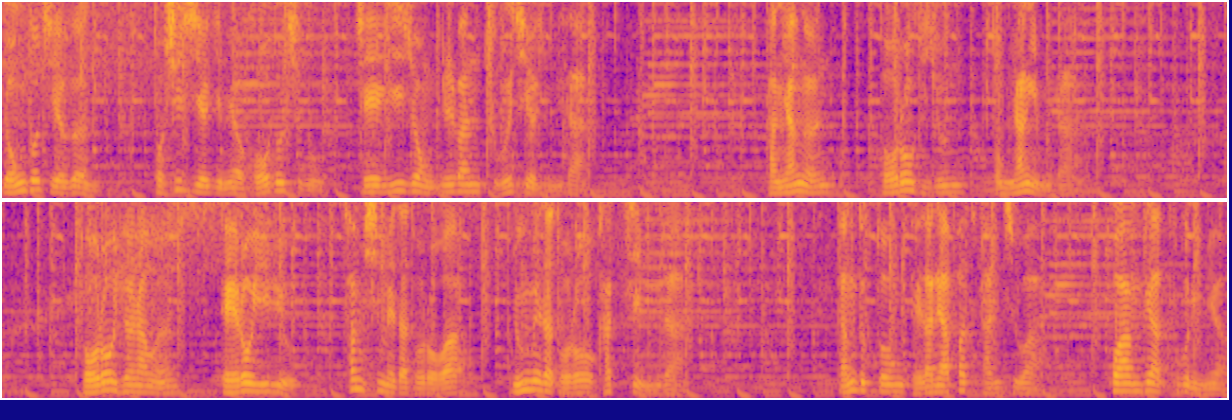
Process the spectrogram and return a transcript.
용도 지역은 도시 지역이며 고도지구 제2종 일반 주거 지역입니다. 방향은 도로 기준 동향입니다. 도로 현황은 대로 이류 30m 도로와 6m 도로 각지입니다. 양덕동 대단위 아파트 단지와 포항대학 부근이며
